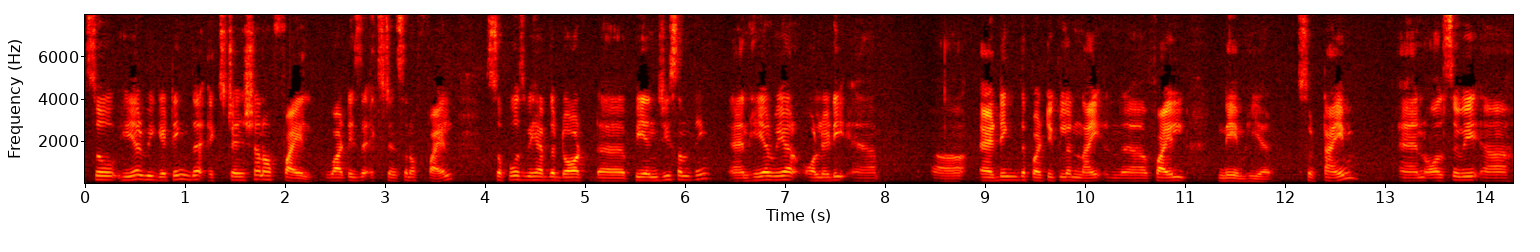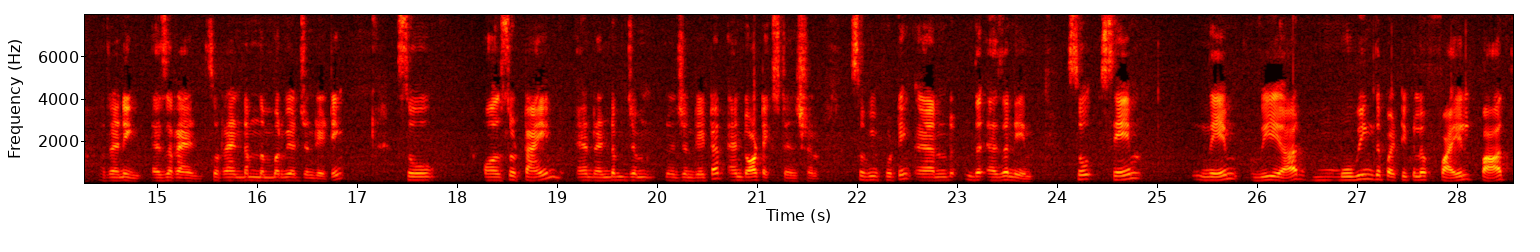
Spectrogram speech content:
So here we getting the extension of file. What is the extension of file? Suppose we have the dot uh, png something and here we are already uh, uh, adding the particular uh, file name here. So time and also we uh, running as a rand. So random number we are generating. So also time and random generator and dot extension. So we putting and the, as a name. So same name we are moving the particular file path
